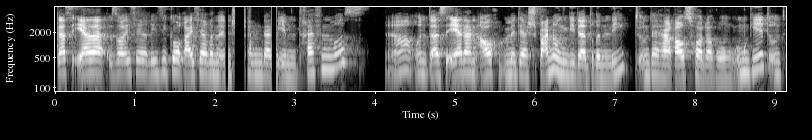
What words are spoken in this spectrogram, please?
dass er solche risikoreicheren Entscheidungen dann eben treffen muss. Ja, und dass er dann auch mit der Spannung, die da drin liegt und der Herausforderungen umgeht und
